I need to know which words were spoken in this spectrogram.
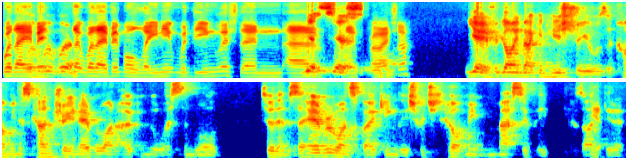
were they a bit were, were they a bit more lenient with the English than uh, yes, yes. Than Croatia? Yeah, if you're going back in history, it was a communist country, and everyone opened the Western world to them. So everyone spoke English, which helped me massively because I didn't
